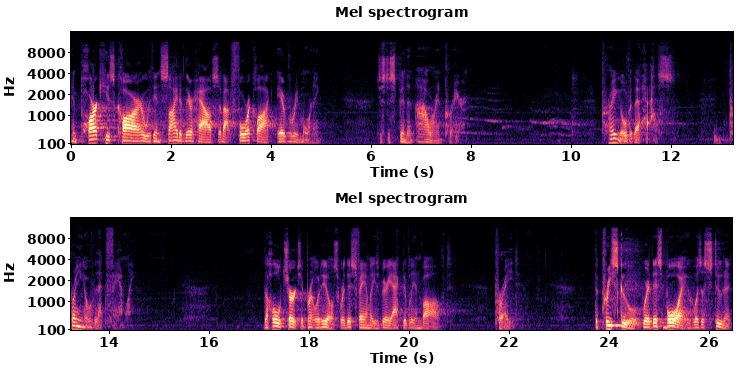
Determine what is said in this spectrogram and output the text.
and park his car within sight of their house about four o'clock every morning just to spend an hour in prayer. Praying over that house, praying over that family. The whole church at Brentwood Hills, where this family is very actively involved, prayed the preschool where this boy was a student.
